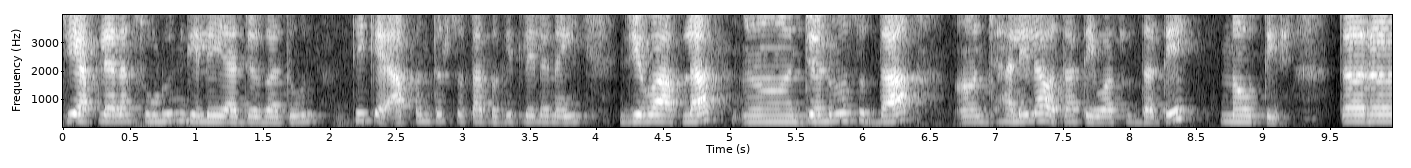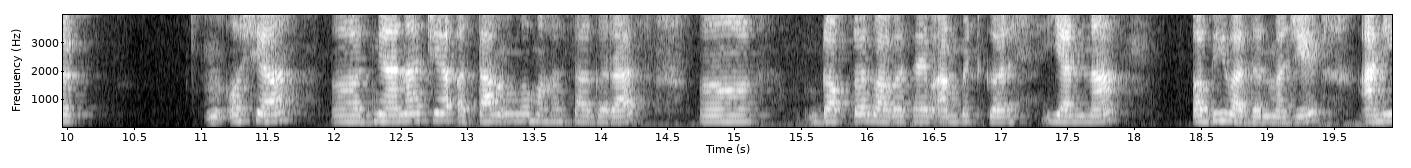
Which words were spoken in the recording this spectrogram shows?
जे आपल्याला सोडून गेले या जगातून ठीक आहे आपण तर स्वतः बघितलेलं नाही. जेव्हा आपला जन्मसुद्धा झालेला होता तेव्हासुद्धा ते नव्हतेच. तर अशा ज्ञानाच्या अतांग महासागरास डॉक्टर बाबासाहेब आंबेडकर यांना अभिवादन माझे आणि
